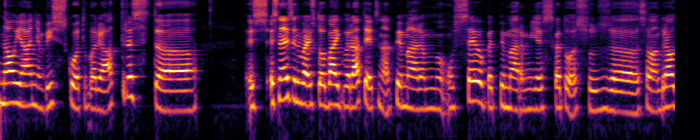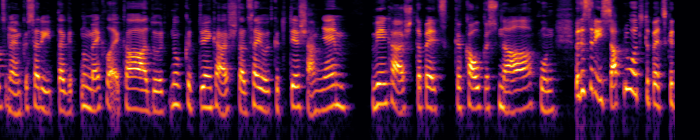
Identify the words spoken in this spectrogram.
nav jāņem viss, ko tu vari atrast. Uh, Es, es nezinu, vai es to baigi varu attiecināt, piemēram, uz sevi, bet, piemēram, ja es skatos uz uh, savām draudzenēm, kas arī tagad nu, meklē kādu, ir, nu, kad vienkārši tāda sajūta, ka tu tiešām ņem vienkārši tāpēc, ka kaut kas nāk. Un, bet es arī saprotu, tāpēc, ka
